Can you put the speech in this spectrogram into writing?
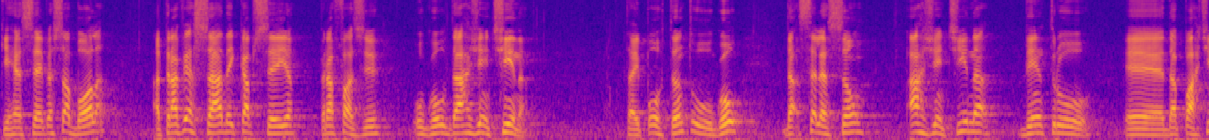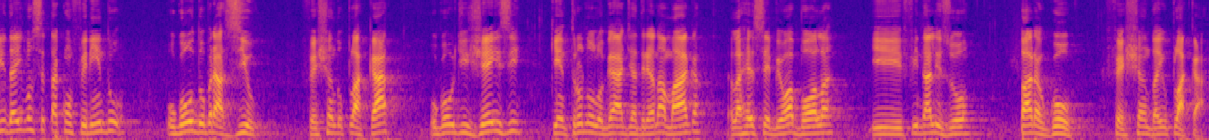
que recebe essa bola atravessada e cabeceia para fazer o gol da Argentina. Tá aí, portanto, o gol da seleção argentina dentro é, da partida. Aí você está conferindo o gol do Brasil, fechando o placar. O gol de Geise, que entrou no lugar de Adriana Maga. Ela recebeu a bola e finalizou para o gol, fechando aí o placar.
